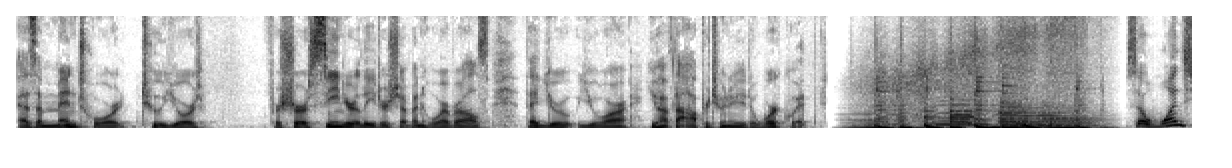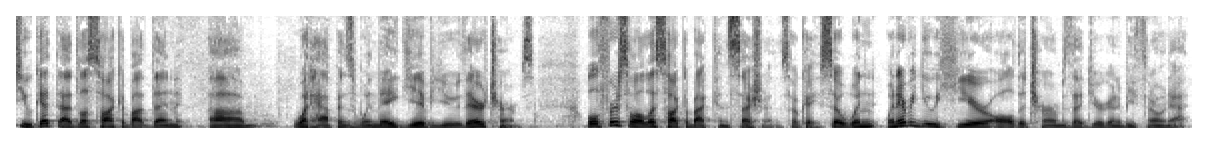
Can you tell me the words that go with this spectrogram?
as a mentor to your for sure senior leadership and whoever else that you you are you have the opportunity to work with. So once you get that, let's talk about then um, what happens when they give you their terms. Well, first of all, let's talk about concessions. Okay, so when whenever you hear all the terms that you're going to be thrown at,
